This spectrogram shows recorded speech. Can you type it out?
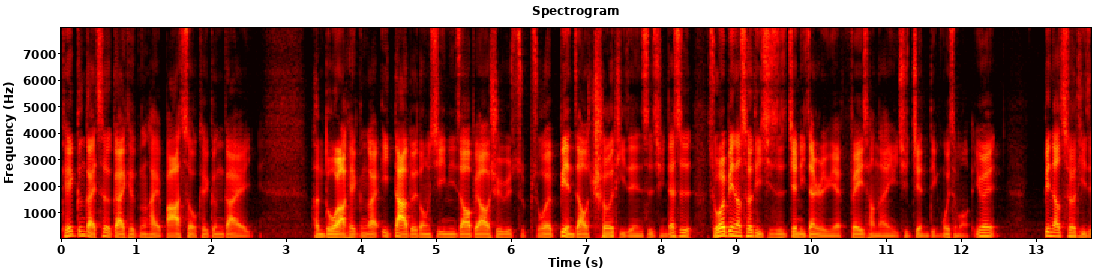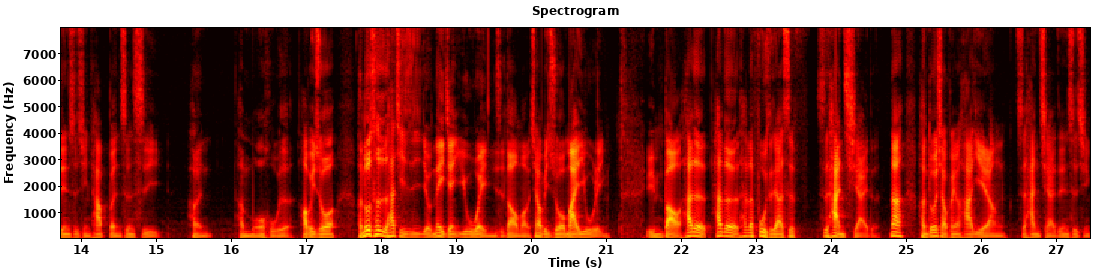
可以更改侧盖，可以更改把手，可以更改很多啦，可以更改一大堆东西。你只要不要去所谓变造车体这件事情，但是所谓变造车体，其实监理站人员也非常难以去鉴定。为什么？因为变造车体这件事情，它本身是很很模糊的。好比说，很多车子它其实有内建 U 位，你知道吗？像比如说卖一五零、云豹，它的它的它的副车架是是焊起来的。那很多小朋友他野狼是焊起来这件事情，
